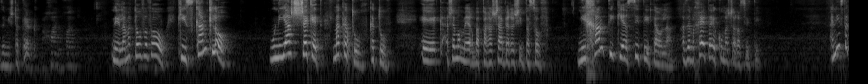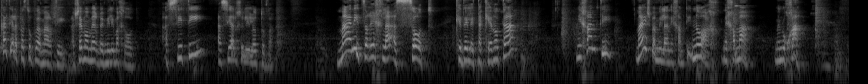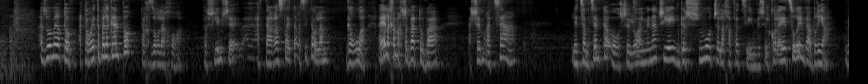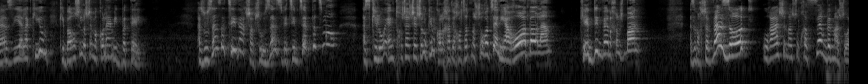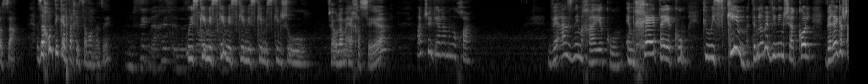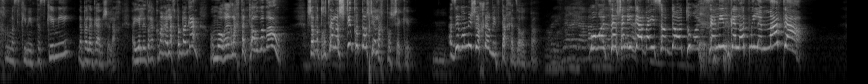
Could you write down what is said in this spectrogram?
זה משתתק. נכון, נכון. נעלם התוהו ובוהו, כי הסכמת לו. הוא נהיה שקט. מה כתוב? כתוב. אה, השם אומר בפרשה בראשית בסוף, ניחמתי כי עשיתי את העולם, אז אמחה את היקום אשר עשיתי. אני הסתכלתי על הפסוק ואמרתי, השם אומר במילים אחרות, עשיתי עשייה שלי לא טובה. מה אני צריך לעשות כדי לתקן אותה? ניחמתי. מה יש במילה ניחמתי? נוח, נחמה, מנוחה. אז הוא אומר, טוב, אתה רואה את הבלגן פה? תחזור לאחורה. תשלים שאתה הרסת, את, עשית עולם גרוע. היה לך מחשבה טובה, השם רצה לצמצם את האור שלו על מנת שיהיה התגשמות של החפצים ושל כל היצורים והבריאה. ואז יהיה לה קיום, כי באור של השם הכל היה מתבטל. אז הוא זז הצידה. עכשיו, כשהוא זז וצמצם את עצמו, אז כאילו אין תחושה שיש אלוקים, כל אחד יכול לעשות מה שהוא רוצה, נהיה רוע בעולם, כי אין דין ואין חשבון. אז המחשבה הזאת, הוא ראה שמשהו חסר במה שהוא עשה. אז איך הוא תיקן את החיסרון הזה? הוא הסכים, הסכים, הסכים, הסכים, הסכים שהוא, שהעולם היה חסר, עד שהוא הגיע למנוחה. ואז נמחה היקום, אמחה את היקום, כי הוא הסכים, אתם לא מבינים שהכל, ברגע שאנחנו מסכימים, תסכימי לבלגן שלך. הילד רק מראה לך את הבלגן, הוא מעורר לך את התוהו ובוהו. עכשיו את רוצה להשתיק אותו, שיהיה לך פה שקט. אז יבוא מישהו אחר ויפתח את זה עוד פעם. הוא רוצה שניגע ביסודות, הוא רוצה להתגלות מלמטה.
